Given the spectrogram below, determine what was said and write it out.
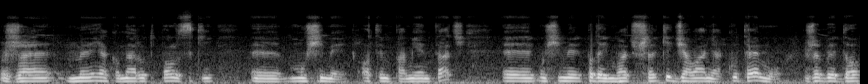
że my jako naród polski e, musimy o tym pamiętać, e, musimy podejmować wszelkie działania ku temu, żeby do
